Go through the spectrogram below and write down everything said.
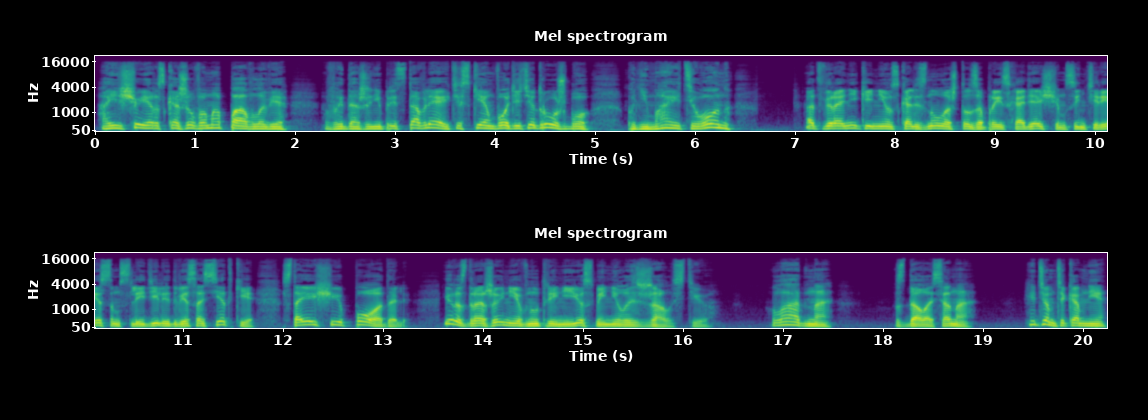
А еще я расскажу вам о Павлове. Вы даже не представляете, с кем водите дружбу. Понимаете, он...» От Вероники не ускользнуло, что за происходящим с интересом следили две соседки, стоящие поодаль, и раздражение внутри нее сменилось жалостью. «Ладно», — сдалась она, — «идемте ко мне.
